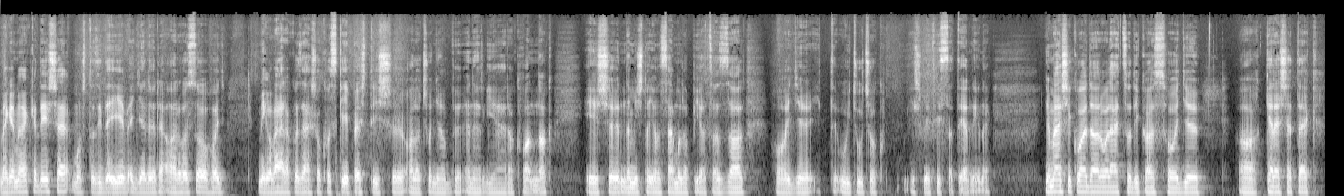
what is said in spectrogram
megemelkedése. Most az idei év egyelőre arról szól, hogy még a várakozásokhoz képest is alacsonyabb energiárak vannak, és nem is nagyon számol a piac azzal, hogy itt új csúcsok ismét visszatérnének. A másik oldalról látszódik az, hogy a keresetek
